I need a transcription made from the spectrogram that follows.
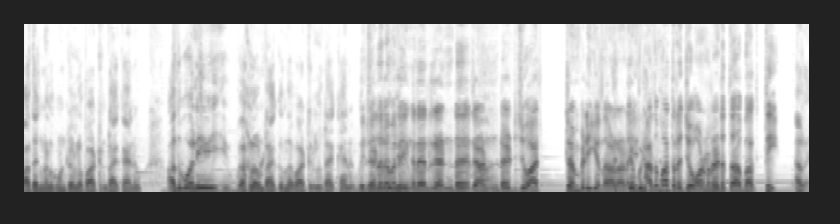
പദങ്ങൾ കൊണ്ടുള്ള പാട്ടുണ്ടാക്കാനും അതുപോലെ ഈ ബഹളം ഉണ്ടാക്കുന്ന പാട്ടുകൾ ഉണ്ടാക്കാനും ഇങ്ങനെ രണ്ട് രണ്ട് അറ്റം പിടിക്കുന്ന ആളാണ്. അത് മാത്രം ജോണർ എടുത്ത ഭക്തി. അതെ.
